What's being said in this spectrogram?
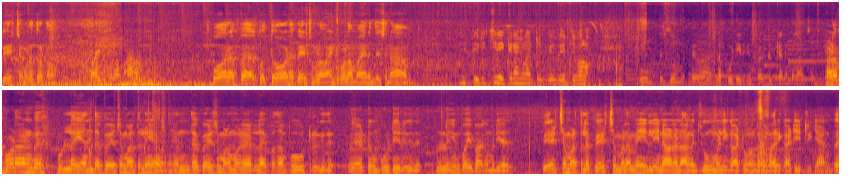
பேரிச்சம்பழம் தோட்டம். வாங்கிட்டு போகலாமா போகிறப்ப கொத்தோட பேரிச்சம்பழம் வாங்கிட்டு போகலாமா இருந்துச்சுன்னா? பிரித்து வைக்கிறாங்களாட்டிருக்கு பேரிச்சு பழம் பூ மட்டும் சூ மட்டும் வா எல்லாம் பூட்டியிருக்குன்னு சொல்லிட்டு கிளம்பலாம் சொல்லிட்டு. அட போடா அன்பு உள்ள எந்த பேரிச்ச மரத்துலையும் எந்த பேரிச்ச மரமும் எல்லாம் இப்போ தான் பூ விட்டுருக்குது. வேட்டும் பூட்டி இருக்குது உள்ளேயும் போய் பார்க்க முடியாது. பேரிச்ச மரத்தில் பேரிச்ச மரமே இல்லைனாலும் நாங்கள் ஜூம் பண்ணி காட்டுவோங்கிற மாதிரி காட்டிகிட்ருக்கேன் அன்பு.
